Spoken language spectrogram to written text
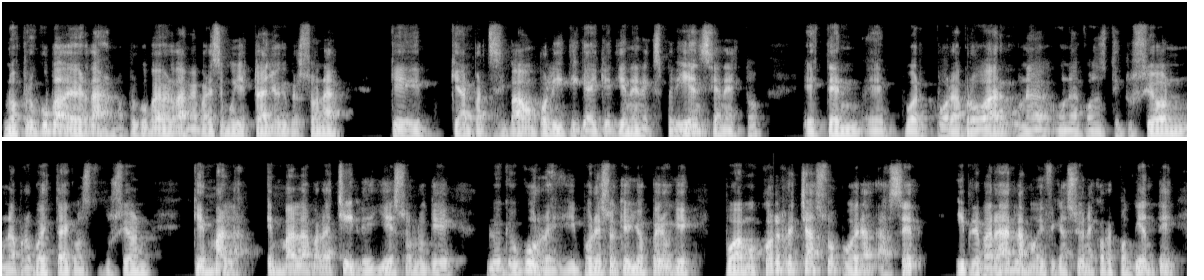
nos preocupa de verdad, nos preocupa de verdad. Me parece muy extraño que personas que, que han participado en política y que tienen experiencia en esto, estén eh, por, por, aprobar una, una, constitución, una propuesta de constitución que es mala, es mala para Chile y eso es lo que, lo que ocurre. Y por eso es que yo espero que podamos con el rechazo poder hacer y preparar las modificaciones correspondientes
